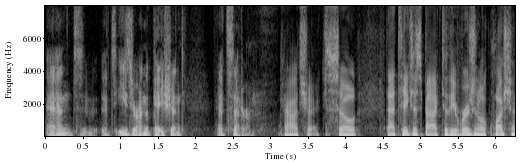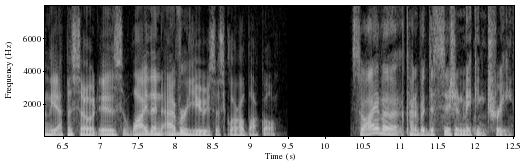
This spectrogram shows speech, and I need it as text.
and it's easier on the patient, etc. Gotcha. So that takes us back to the original question of the episode is why then ever use a scleral buckle? So I have a kind of a decision making tree.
